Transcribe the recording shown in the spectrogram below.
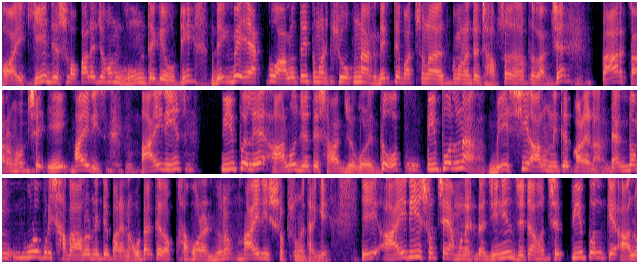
হয় কি যে সকালে যখন ঘুম থেকে উঠি, দেখবে একটু আলোতেই তোমার চোখ নাক দেখতে পাচ্ছ না তোমার একটা ঝাপসা ঝাপসা লাগছে। তার কারণ হচ্ছে এই আইরিস আইরিস পিপলে আলো যেতে সাহায্য করে। তো পিপল না বেশি আলো নিতে পারে না। একদম পুরোপুরি সাদা আলো নিতে পারে না। ওটাকে রক্ষা করার জন্য আইরিস সবসময় থাকে। এই আইরিস হচ্ছে এমন একটা জিনিস যেটা হচ্ছে পিপলকে আলো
